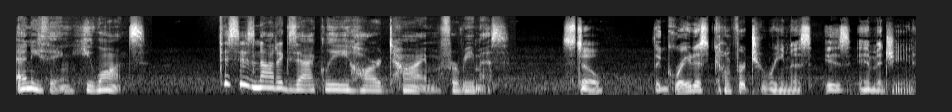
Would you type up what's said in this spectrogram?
Anything he wants. This is not exactly hard time for Remus. Still, the greatest comfort to Remus is Imogene.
